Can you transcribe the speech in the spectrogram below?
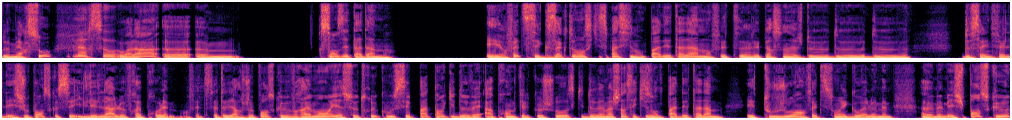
de Merceau Meursault. voilà, euh, sans état d'âme. Et en fait, c'est exactement ce qui se passe. Ils n'ont pas d'état d'âme, en fait, les personnages de, de, de, de Seinfeld. Et je pense que c'est, il est là le vrai problème, en fait. C'est-à-dire, je pense que vraiment, il y a ce truc où c'est pas tant qu'ils devaient apprendre quelque chose, qu'ils devaient machin, c'est qu'ils n'ont pas d'état d'âme. Et toujours, en fait, ils sont égaux à eux-mêmes. À eux-mêmes. Et je pense que,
